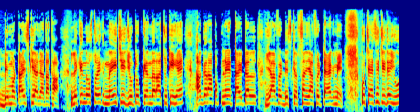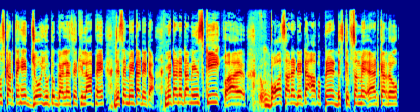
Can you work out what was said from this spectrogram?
डिमोटाइज किया जाता था। लेकिन दोस्तों, एक नई चीज़ यूट्यूब के अंदर आ चुकी है। अगर आप अपने टाइटल या फिर डिस्क्रिप्शन या फिर टैग में कुछ ऐसी चीज़ें यूज़ करते हैं जो यूट्यूब गाइडलाइंस के खिलाफ है, जैसे मेटा डेटा मेटा डेटा मीन्स की बहुत सारे डेटा आप अपने डिस्क्रिप्शन में ऐड कर रहे हो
